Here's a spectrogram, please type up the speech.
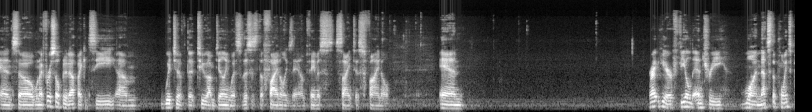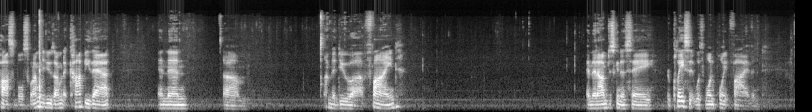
And so when I first open it up, I can see um, which of the two I'm dealing with. So this is the final exam, Famous Scientist Final. And right here, field entry one, that's the points possible. So what I'm going to do is I'm going to copy that and then um, I'm going to do a find and then I'm just going to say replace it with 1.5 and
